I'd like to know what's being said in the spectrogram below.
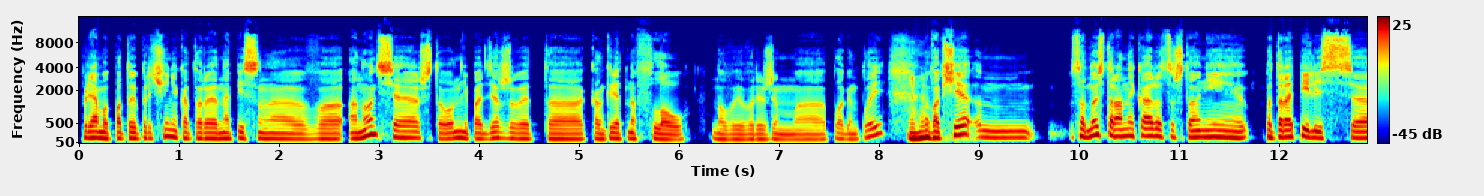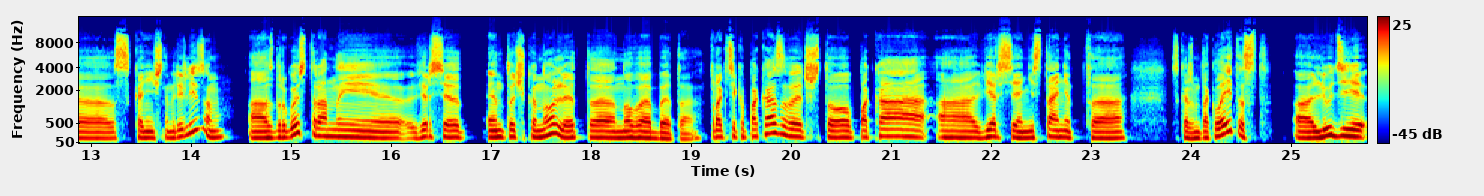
прямо по той причине, которая написана в анонсе, что он не поддерживает а, конкретно Flow новый его режим uh, Plug and Play. Uh-huh. Вообще, с одной стороны, кажется, что они поторопились uh, с конечным релизом, а с другой стороны, версия N.0 — это новая бета. Практика показывает, что пока а, версия не станет, а, скажем так, latest, люди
